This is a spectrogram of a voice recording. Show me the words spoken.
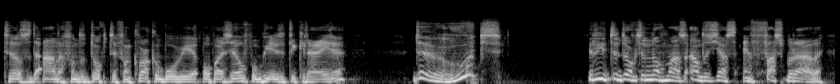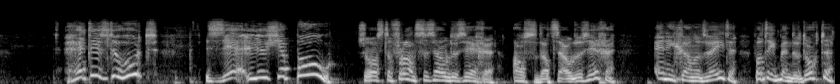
terwijl ze de aandacht van de dokter van Kwakkerboy weer op haarzelf probeerde te krijgen. De hoed! Riep de dokter nogmaals enthousiast en vastberaden. Het is de hoed! C'est le chapeau! Zoals de Fransen zouden zeggen, als ze dat zouden zeggen. En ik kan het weten, want ik ben de dokter,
